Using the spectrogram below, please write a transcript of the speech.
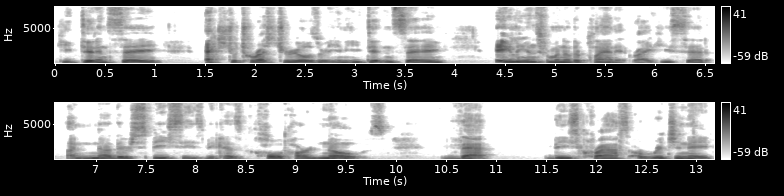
He didn't say extraterrestrials or he didn't say aliens from another planet, right? He said another species because Coulthart knows that these crafts originate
